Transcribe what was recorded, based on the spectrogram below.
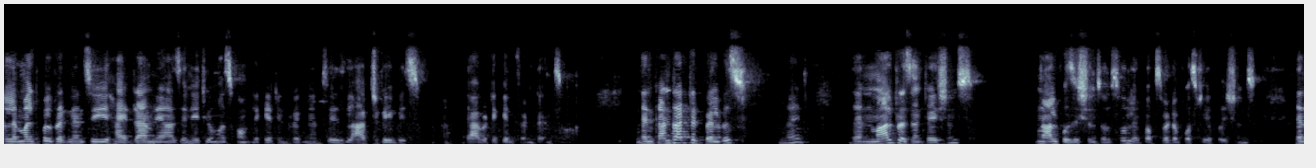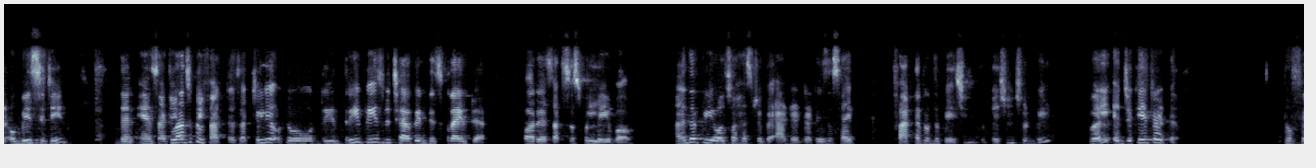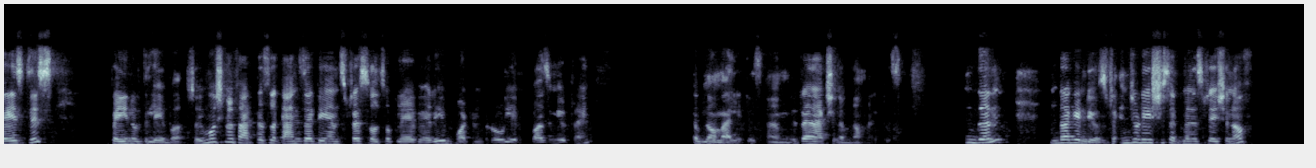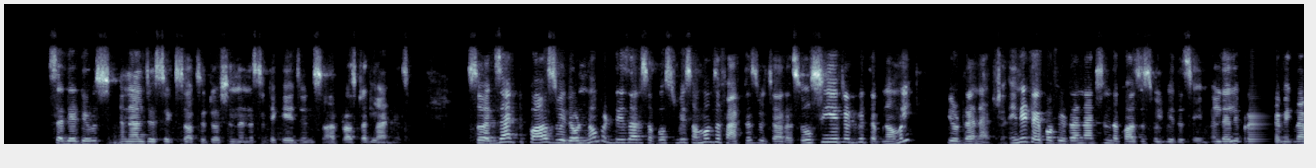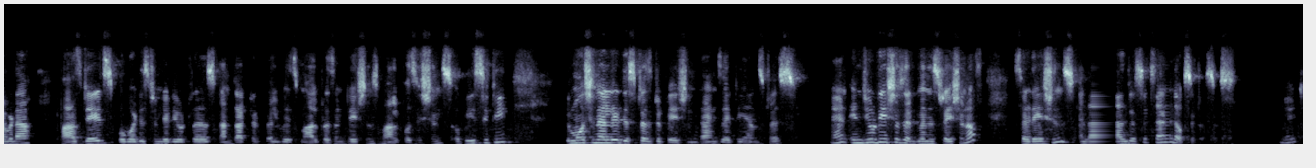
Multiple pregnancy, hydramnios, any tumors complicating pregnancies, large babies, diabetic infant and so on. Then contracted pelvis, right? Then malpresentations, malpositions also like occipital posterior positions. Then obesity, then psychological factors, actually uh, to the three P's which have been described for a successful labor, another P also has to be added. That is the psych factor of the patient. The patient should be well educated to face this pain of the labor. So emotional factors like anxiety and stress also play a very important role in causing uterine abnormalities, um, uterine action abnormalities. And then drug-induced, injudicious administration of sedatives, analgesics, oxytocin, anesthetic agents, or prostaglandins. So exact cause we don't know, but these are supposed to be some of the factors which are associated with abnormal uterine action. Any type of uterine action, the causes will be the same. Elderly gravida, past dates, over-distended uterus, contracted pelvis, malpresentations, malpositions, obesity, emotionally distressed patient, anxiety and stress, and injudicious administration of sedations, analgesics, and oxytocin. Right?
